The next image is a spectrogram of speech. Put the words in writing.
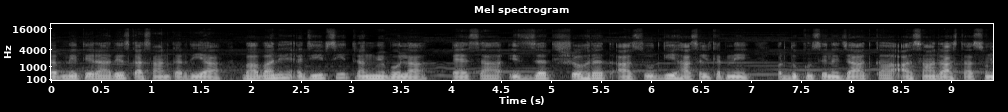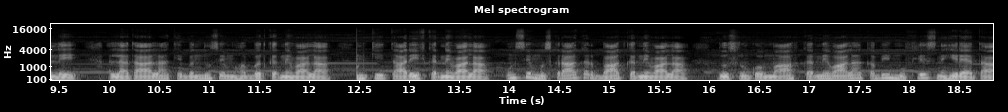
रब ने तेरा रिस्क आसान कर दिया। बाबा ने अजीब सी तरंग में बोला पैसा, इज़्ज़त, शोहरत, आसूदगी हासिल करने और दुखों से निजात का आसान रास्ता सुन ले। अल्लाह ताला के बंदों से मोहब्बत करने वाला, उनकी तारीफ़ करने वाला, उनसे मुस्कुरा कर बात करने वाला, दूसरों को माफ़ करने वाला कभी मुफलिस नहीं रहता।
